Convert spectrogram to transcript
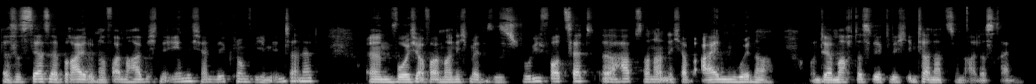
Das ist sehr, sehr breit und auf einmal habe ich eine ähnliche Entwicklung wie im Internet, ähm, wo ich auf einmal nicht mehr dieses StudiVZ äh, habe, sondern ich habe einen Winner und der macht das wirklich international, das Rennen.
